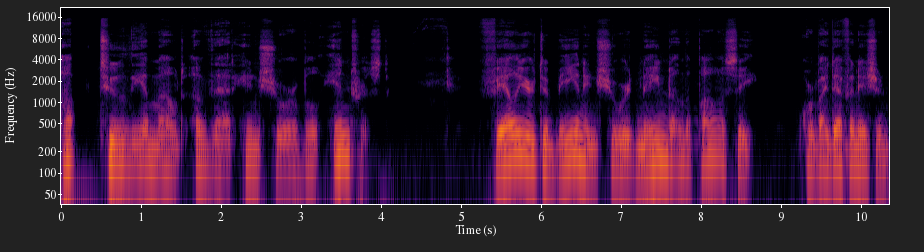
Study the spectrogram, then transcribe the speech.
up to the amount of that insurable interest. Failure to be an insured named on the policy, or by definition,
